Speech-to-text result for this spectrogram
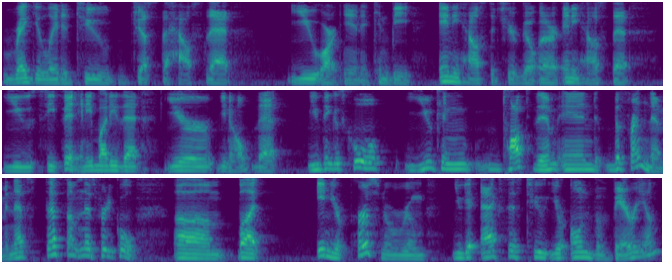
regulated to just the house that you are in. It can be any house that you're going or any house that you see fit. Anybody that you're, you know, that you think is cool, you can talk to them and befriend them. And that's that's something that's pretty cool. Um, but in your personal room, you get access to your own vivarium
